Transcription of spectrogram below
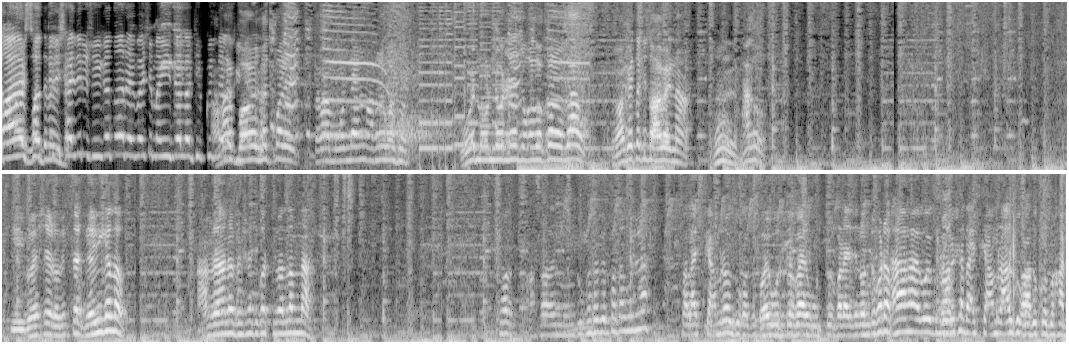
বয়স ছত্রিশ সাঁত্রিশ শিখে তোর এই বয়সে মেয়ে দিল ঠিক করে আমার বয়স হতে পারে তোমার মন নেই আঠারো বছর। ওই নন্দ যোগাযোগ করো যাও। রঙে তো কিছু হবে না। হুম থাকো। এই বয়সে রবি স্যার গেমি গেল? আমরা না বেসাদি করতে পারলাম না। চল আসা নন্দু ঘটকের কথা বললা চল আজকে আমরাও যোগাযোগ ওই উত্তর পাড়ায় উত্তর পাড়ায় যে নন্টু ঘটক। হ্যাঁ হ্যাঁ ওই ঘটকের সাথে আজকে আমরা আজ যোগাযোগ করব। হাট।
